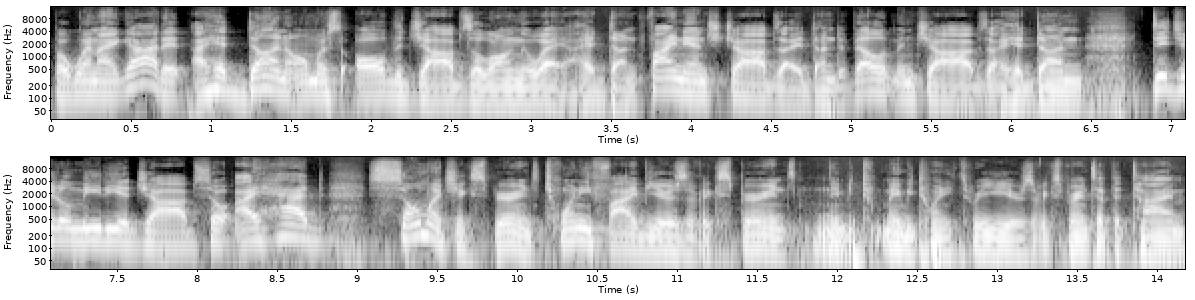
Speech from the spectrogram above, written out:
But when I got it, I had done almost all the jobs along the way. I had done finance jobs, I had done development jobs, I had done digital media jobs. So I had so much experience, 25 years of experience, maybe maybe 23 years of experience at the time,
